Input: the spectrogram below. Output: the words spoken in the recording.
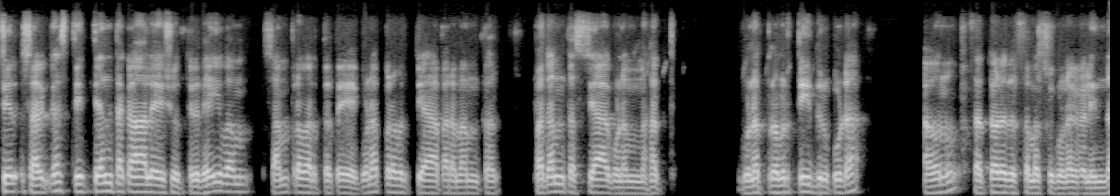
ಸಿರ್- ಸರ್ಗಸ್ಥಿತ್ಯಂತ ಕಾಲೇಶು ತ್ರಿದೈವಂ ಸಂಪ್ರವರ್ತತೆ ಗುಣಪ್ರವೃತ್ತಿಯ ಪರಮಂ ಪದಂ ತಸ್ಯಾ ಗುಣಂ ಮಹತ್. ಗುಣಪ್ರವೃತ್ತಿ ಇದ್ರೂ ಕೂಡ ಅವನು ಸತ್ವರದ ಸಮಸ್ಯೆ ಗುಣಗಳಿಂದ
